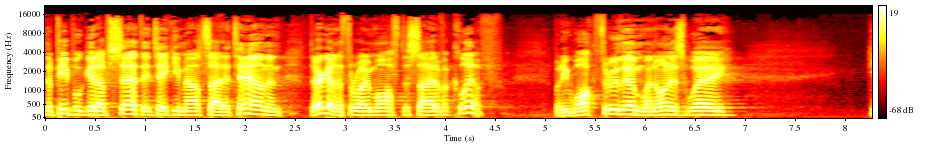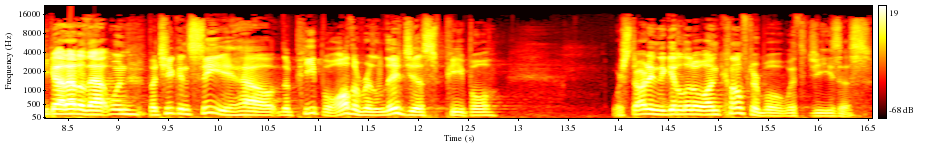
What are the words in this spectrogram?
The people get upset, they take him outside of town, and they're going to throw him off the side of a cliff. But he walked through them, went on his way. He got out of that one, but you can see how the people, all the religious people, were starting to get a little uncomfortable with Jesus.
